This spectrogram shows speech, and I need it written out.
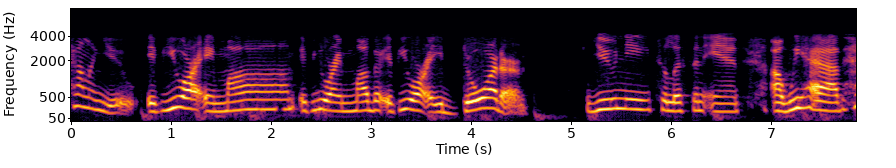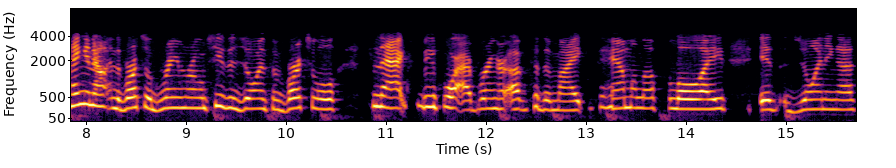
telling you, if you are a mom, if you are a mother, if you are a daughter, you need to listen in. Uh, we have hanging out in the virtual green room. She's enjoying some virtual snacks before I bring her up to the mic. Tamala Floyd is joining us.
